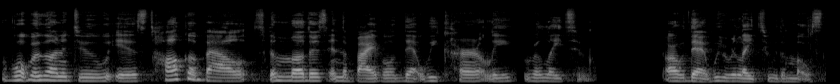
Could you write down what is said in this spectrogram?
what we're going to do is talk about the mothers in the Bible that we currently relate to or that we relate to the most.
